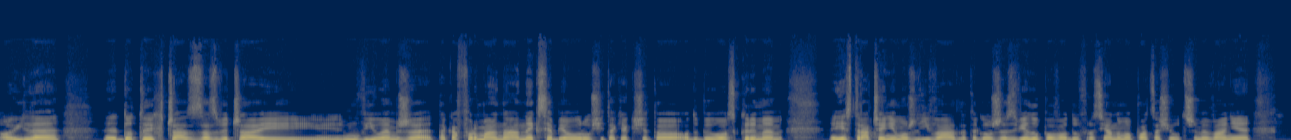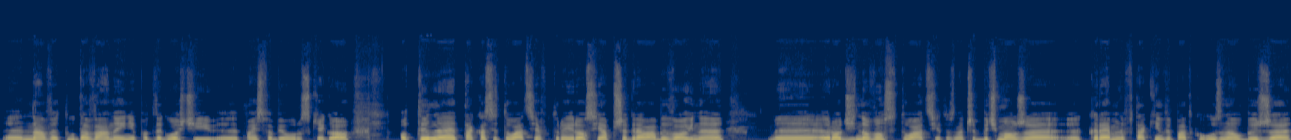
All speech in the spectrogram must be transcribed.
o ile Dotychczas zazwyczaj mówiłem, że taka formalna aneksja Białorusi, tak jak się to odbyło z Krymem, jest raczej niemożliwa, dlatego że z wielu powodów Rosjanom opłaca się utrzymywanie e, nawet udawanej niepodległości e, państwa białoruskiego. O tyle taka sytuacja, w której Rosja przegrałaby wojnę, e, rodzi nową sytuację. To znaczy, być może Kreml w takim wypadku uznałby, że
